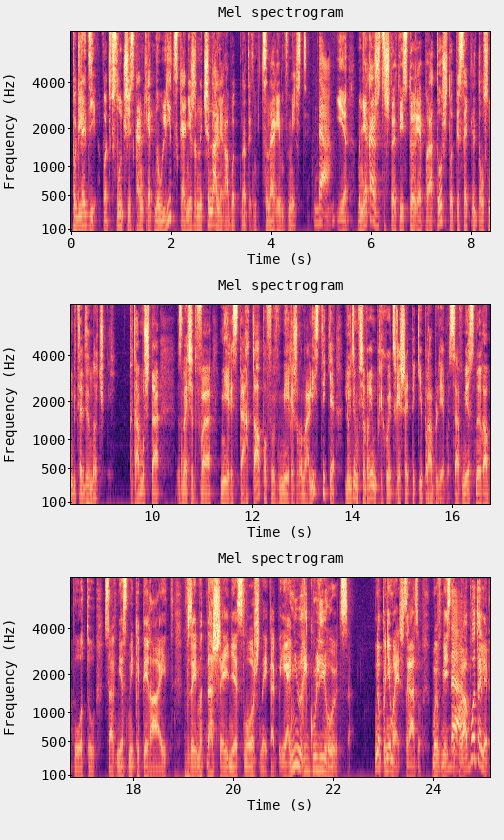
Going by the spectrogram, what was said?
погляди, вот в случае с конкретно Улицкой, они же начинали работать над этим сценарием вместе. Да. И мне кажется, что это история про то, что писатель должен быть одиночкой. Потому что, значит, в мире стартапов и в мире журналистики людям все время приходится решать такие проблемы. Совместную работу, совместный копирайт, взаимоотношения сложные, как бы, и они регулируются. Ну, понимаешь, сразу мы вместе да. поработали,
